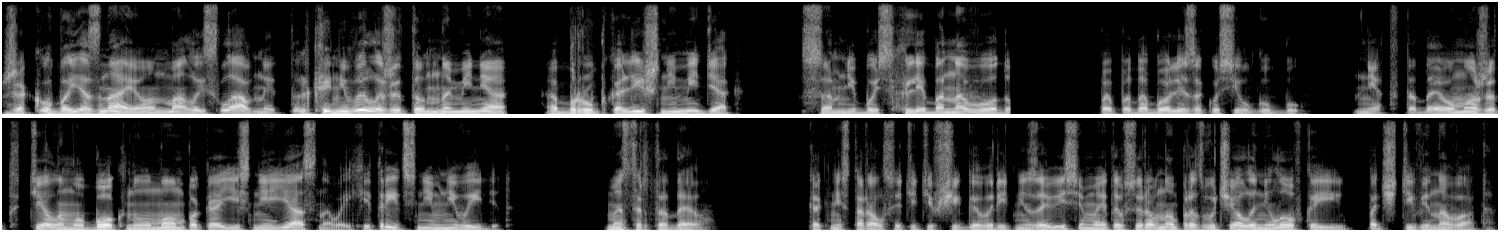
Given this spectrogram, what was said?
Жакоба я знаю, он малый славный, только не выложит он на меня обрубка лишний медяк. Сам, небось, хлеба на воду. Пеппа до боли закусил губу. Нет, Тадео может телом убок, но умом пока яснее ясного, и хитрить с ним не выйдет. Мастер Тадео. Как ни старался тетивщик говорить независимо, это все равно прозвучало неловко и почти виновато.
